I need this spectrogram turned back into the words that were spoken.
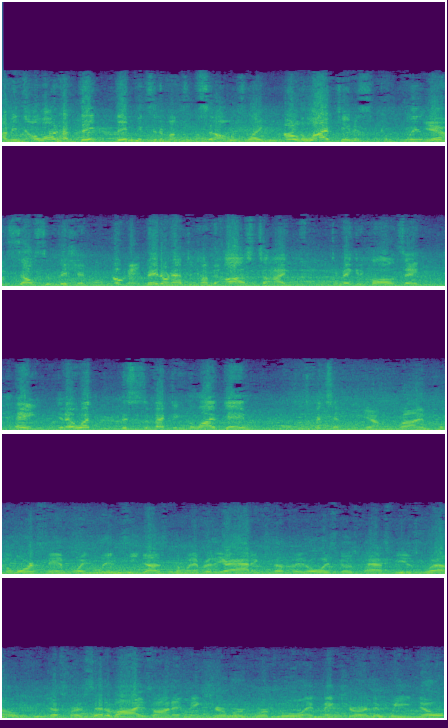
I mean, a lot of times they they fix it amongst themselves. Like oh. the live team is completely Yeah. self-sufficient. Okay. They don't have to come to us to I, to make a call and say, hey, you know what? This is affecting the live game. Let's fix it. Yeah, well, and from a lore standpoint, Lindsay does, whenever they're adding stuff, it always goes past me as well, just for a set of eyes on it, make sure we're, we're cool, and make sure that we know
